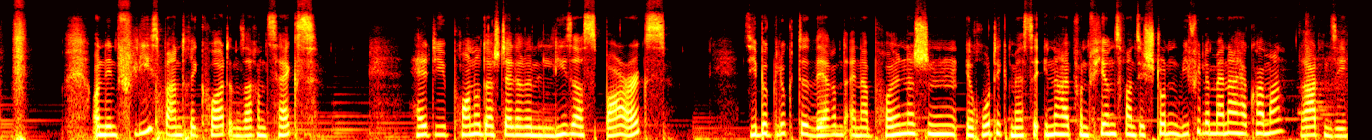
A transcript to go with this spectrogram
Und den Fließbandrekord in Sachen Sex hält die Pornodarstellerin Lisa Sparks. Sie beglückte während einer polnischen Erotikmesse innerhalb von 24 Stunden. Wie viele Männer, Herr Kollmann? Raten Sie.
